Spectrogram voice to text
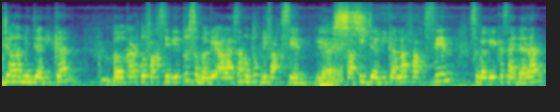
jangan menjadikan Hmm. eh, kartu vaksin itu sebagai alasan untuk divaksin. Yes. Tapi jadikanlah vaksin sebagai kesadaran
